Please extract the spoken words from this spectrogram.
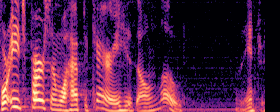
For each person will have to carry his own load interesting.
